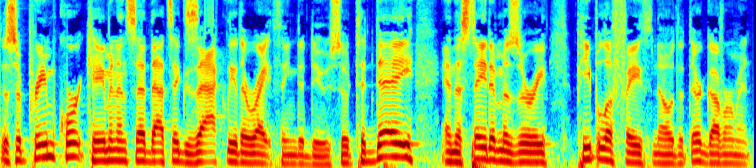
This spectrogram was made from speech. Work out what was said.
the Supreme Court came in and said that's exactly the right thing to do. So today, in the state of Missouri, people of faith know that their government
